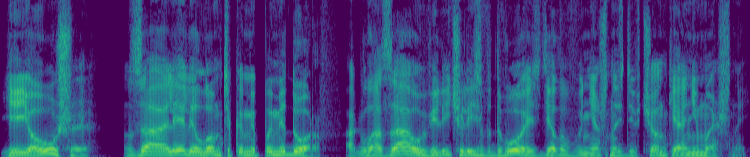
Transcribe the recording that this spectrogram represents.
Ее уши заолели ломтиками помидоров, а глаза увеличились вдвое, сделав внешность девчонки анимешной.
